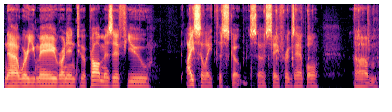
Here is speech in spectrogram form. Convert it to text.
Now, where you may run into a problem is if you isolate the scope. So say, for example, um,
